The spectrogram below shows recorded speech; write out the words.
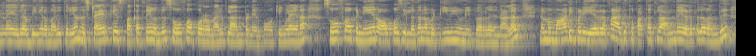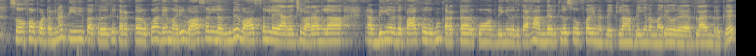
என்ன ஏது அப்படிங்கிற மாதிரி தெரியும். அந்த ஸ்டயர் கேஸ் பக்கத்துலேயே வந்து சோஃபா போடுற மாதிரி பிளான் பண்ணியிருக்கோம். ஓகேங்களா? ஏன்னா சோஃபாவுக்கு நேர் ஆப்போசிட்டில் தான் நம்ம டிவி யூனிட் வர்றதுனால நம்ம மாடிப்படி ஏறுறப்ப அதுக்கு பக்கத்தில் அந்த இடத்துல வந்து சோஃபா போட்டோம்னா டிவி பார்க்குறதுக்கு கரெக்டாக இருக்கும். அதே மாதிரி வாசல்லேருந்து வாசலில் யாராச்சும் வராங்களா அப்படிங்கிற அப்படிங்கிறத பார்க்குறதுக்கும் கரெக்டாக இருக்கும் அப்படிங்கிறதுக்காக அந்த இடத்துல சோஃபா யூனிட் வைக்கலாம் அப்படிங்கிற மாதிரி ஒரு பிளான் இருக்குது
